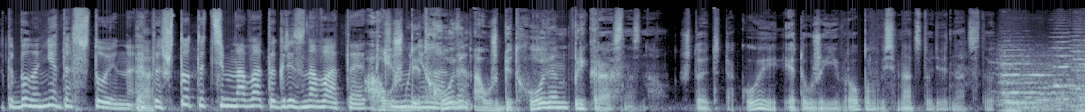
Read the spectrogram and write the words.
Это было недостойно. Да. Это что-то темновато-грязноватое. А уж Бетховен, а уж Бетховен прекрасно знал, что это такое. Это уже Европа 18-19 века.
